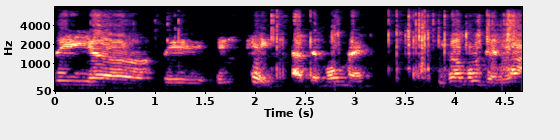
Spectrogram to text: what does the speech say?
the uh, the, the state at the moment is almost the last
